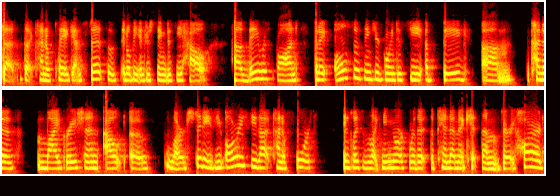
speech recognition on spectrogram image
that, that kind of play against it. So it'll be interesting to see how, how they respond. But I also think you're going to see a big um, kind of migration out of large cities. You already see that kind of force in places like New York where the, the pandemic hit them very hard.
